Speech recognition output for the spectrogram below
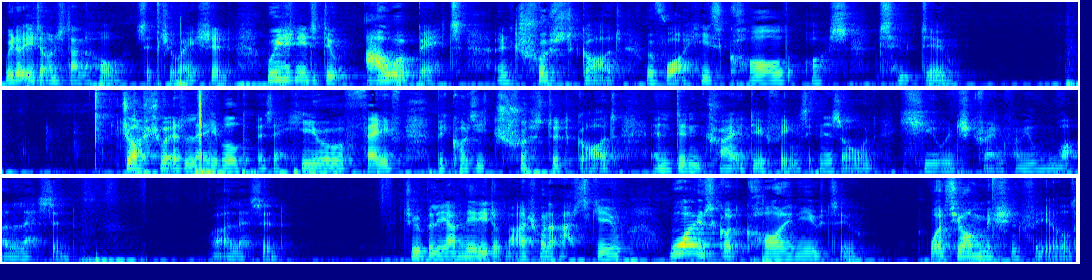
We don't need to understand the whole situation. We just need to do our bit and trust God with what He's called us to do. Joshua is labelled as a hero of faith because he trusted God and didn't try to do things in his own human strength. I mean, what a lesson! What a lesson. Jubilee, I'm nearly done, but I just want to ask you what is God calling you to? What's your mission field?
